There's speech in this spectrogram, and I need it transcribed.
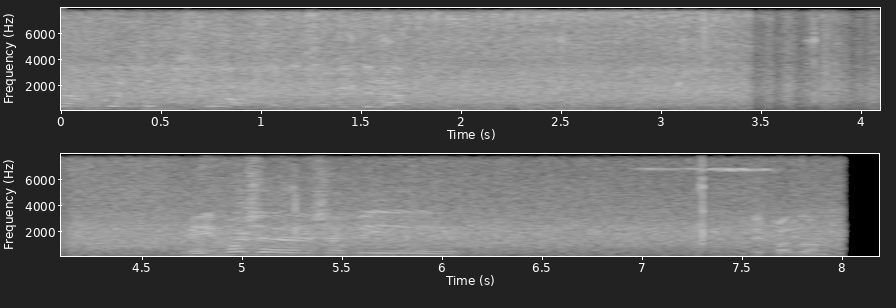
la rue de ça, ça vient de là. Mais moi, j'avais... Mais pardon.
